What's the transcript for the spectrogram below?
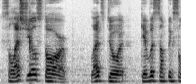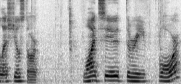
Celestial Storm. Let's do it. Give us something Celestial Storm. One, two, three, four.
